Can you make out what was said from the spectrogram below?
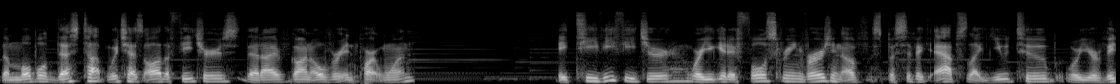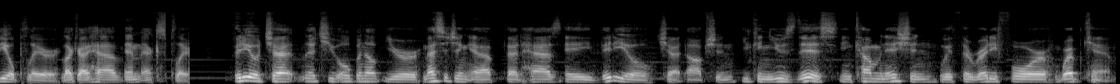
the mobile desktop, which has all the features that I've gone over in part one, a TV feature where you get a full screen version of specific apps like YouTube or your video player, like I have MX Player. Video chat lets you open up your messaging app that has a video chat option. You can use this in combination with the Ready For webcam.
